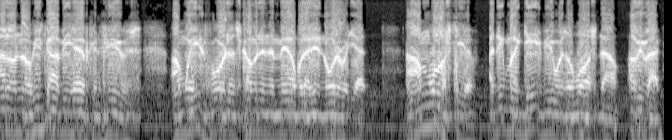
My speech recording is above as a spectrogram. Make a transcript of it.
I don't know. He's got me half confused. I'm waiting for it. It's coming in the mail, but I didn't order it yet. I'm lost here. I think my gate viewers are lost now. I'll be back.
